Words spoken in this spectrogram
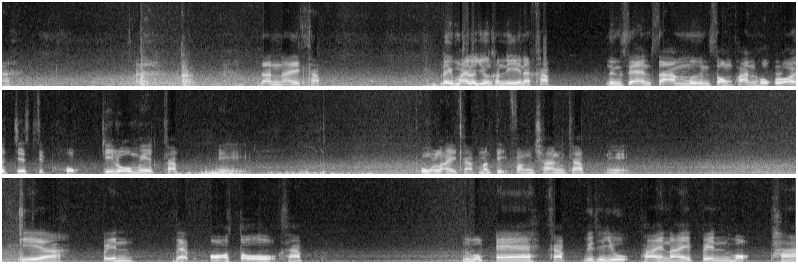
นะ ด้านในครับ เลขไมล์รถยนต์คันนี้นะครับ 132,676 กิโลเมตรครับ นี่พวงมาลัยครับ มันติฟังก์ชันครับ นี่ เกียร์เป็นแบบออโต้ครับ ระบบแอร์ครับ วิทยุภายในเป็นเบาะผ้า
